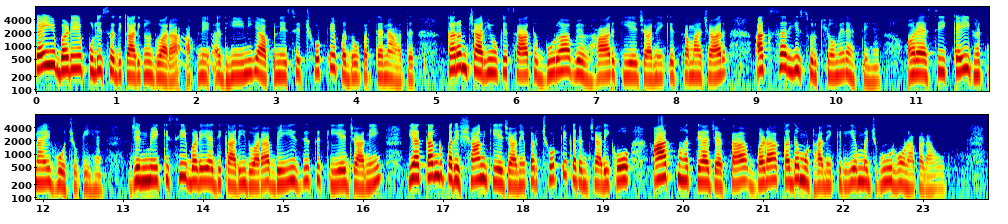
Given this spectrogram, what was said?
कई बड़े पुलिस अधिकारियों द्वारा अपने अधीन या अपने से छोटे पदों पर तैनात कर्मचारियों के साथ बुरा व्यवहार किए जाने के समाचार अक्सर ही सुर्खियों में रहते हैं और ऐसी कई घटनाएँ हो चुकी हैं, जिनमें किसी बड़े अधिकारी द्वारा बेइज्जत किए जाने या तंग परेशान किए जाने पर छोटे कर्मचारी को आत्महत्या जैसा बड़ा कदम उठाने के लिए मजबूर होना पड़ा हो।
